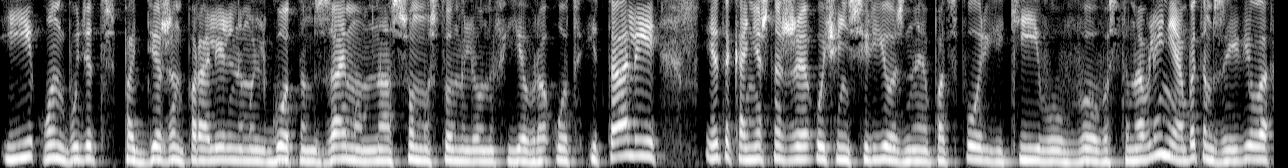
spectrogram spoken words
и он будет поддержан параллельным льготным займом на сумму 100 миллионов евро от Италии. Это, конечно же, очень серьезное подспорье Киеву в восстановлении. Об этом заявила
